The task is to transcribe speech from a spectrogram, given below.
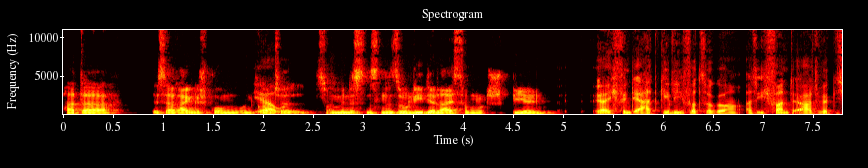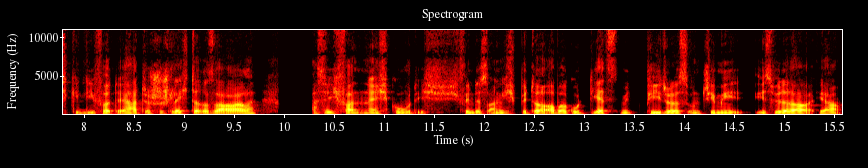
hat er, ist er reingesprungen und ja, konnte zumindest eine solide Leistung spielen. Ja, ich finde, er hat geliefert sogar. Also ich fand, er hat wirklich geliefert. Er hatte schon schlechtere Jahre. Also ich fand ihn echt gut. Ich finde es eigentlich bitter, aber gut, jetzt mit Peters und Jimmy ist wieder da, ja,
